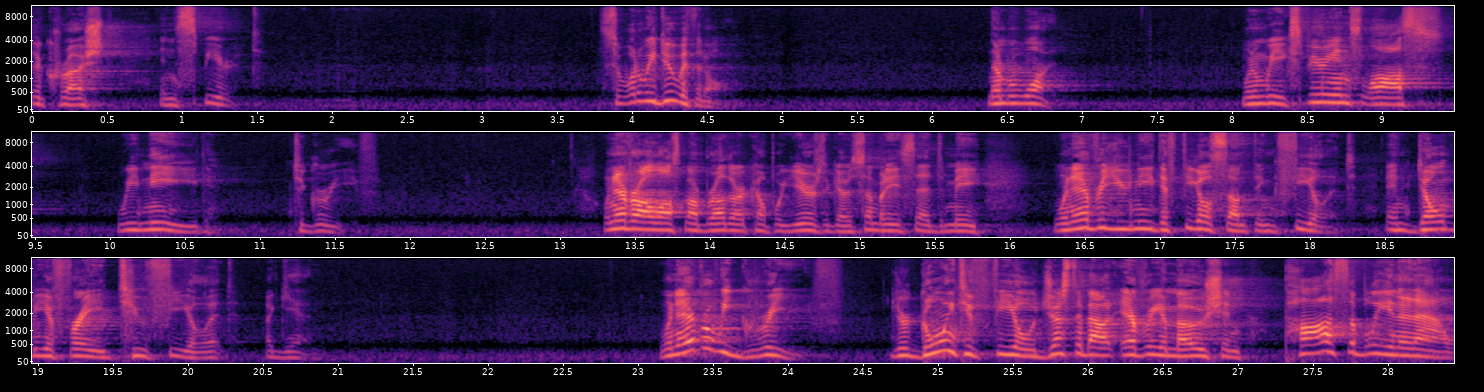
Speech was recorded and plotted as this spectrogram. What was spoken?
the crushed in spirit. So, what do we do with it all? Number one, when we experience loss, we need to grieve. Whenever I lost my brother a couple years ago, somebody said to me, Whenever you need to feel something, feel it, and don't be afraid to feel it again. Whenever we grieve, you're going to feel just about every emotion, possibly in an hour.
